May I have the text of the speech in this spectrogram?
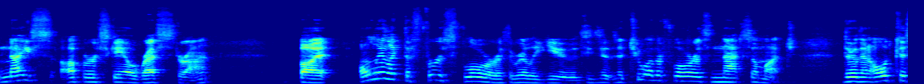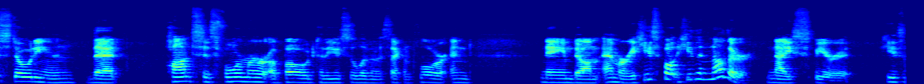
nice upper scale restaurant, but only like the first floor is really used. The two other floors, not so much. There's an old custodian that haunts his former abode because he used to live in the second floor, and named um, Emery. He's he's another nice spirit. He's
